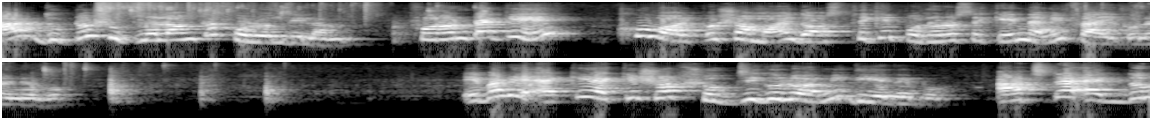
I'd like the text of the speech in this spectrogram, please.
আর দুটো শুকনো লঙ্কা ফোড়ন দিলাম। ফোড়নটাকে খুব অল্প সময়, দশ থেকে পনেরো সেকেন্ড আমি ফ্রাই করে নেব। এবারে একে একে সব সবজিগুলো আমি দিয়ে দেব। আঁচটা একদম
